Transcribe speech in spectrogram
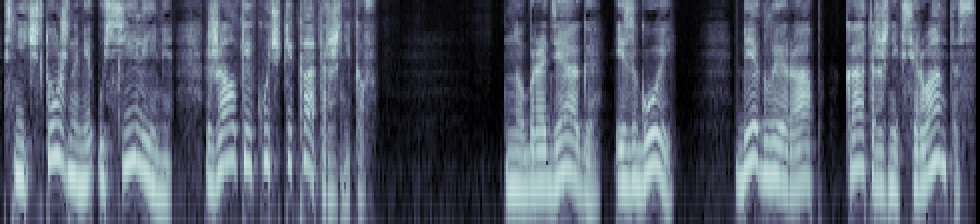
с ничтожными усилиями жалкой кучки каторжников? Но бродяга, изгой, беглый раб, каторжник Сервантес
